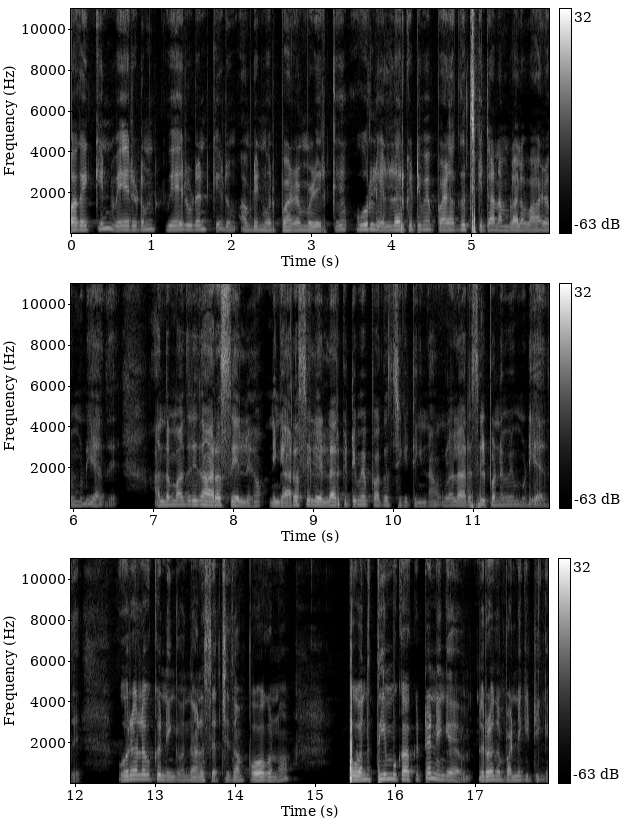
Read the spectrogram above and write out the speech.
பகைக்கின் வேருடன் வேருடன் கெடும்" அப்படின்னு ஒரு பழமொழி இருக்குது ஊரில் எல்லாருக்கிட்டையுமே பகைச்சுக்கிட்டா நம்மளால் வாழ முடியாது. அந்த மாதிரி தான் அரசியல்லையும். நீங்கள் அரசியல் எல்லாருக்கிட்டையுமே பகைச்சிக்கிட்டிங்கன்னா உங்களால் அரசியல் பண்ணவே முடியாது. ஓரளவுக்கு நீங்கள் வந்து அனுசரித்து தான் போகணும். இப்போ வந்து திமுக கிட்ட நீங்கள் விரோதம் பண்ணிக்கிட்டீங்க.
